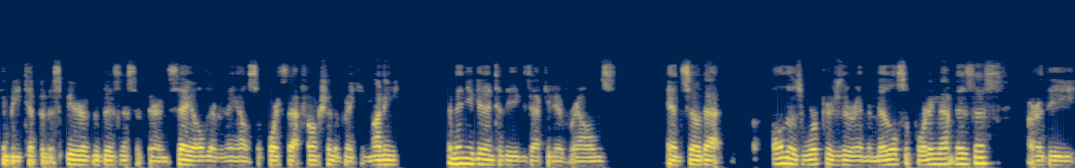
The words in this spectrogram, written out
can be tip of the spear of the business if they're in sales. Everything else supports that function of making money. And then you get into the executive realms. And so that all those workers that are in the middle supporting that business are the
